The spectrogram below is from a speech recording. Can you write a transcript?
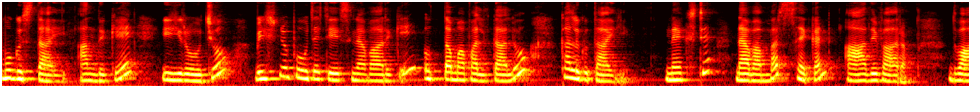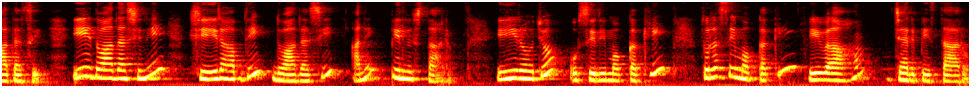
ముగుస్తాయి. అందుకే ఈరోజు విష్ణు పూజ చేసిన వారికి ఉత్తమ ఫలితాలు కలుగుతాయి. నెక్స్ట్ నవంబర్ సెకండ్ ఆదివారం ద్వాదశి. ఈ ద్వాదశిని క్షీరాబ్ది ద్వాదశి అని పిలుస్తారు. ఈరోజు ఉసిరి మొక్కకి తులసి మొక్కకి వివాహం జరిపిస్తారు.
